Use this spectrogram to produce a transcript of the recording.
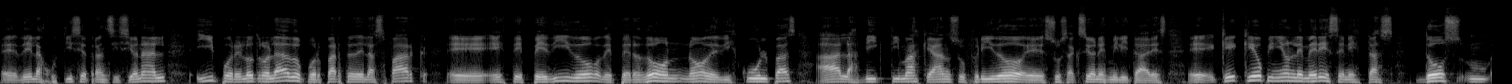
de la justicia transicional y por el otro lado, por parte de las FARC, este pedido de perdón, de disculpas a las víctimas que han sufrido sus acciones militares. ¿qué, ¿qué, opinión le merecen estas dos, mm,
